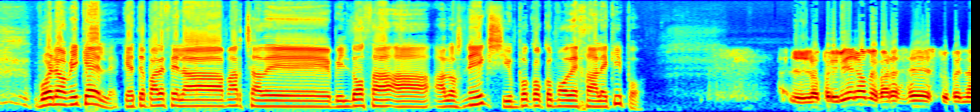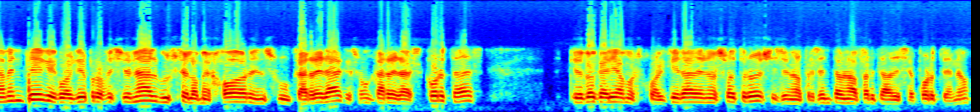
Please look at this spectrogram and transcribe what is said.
bueno, Miquel, ¿qué te parece la marcha de Bildoza a, a los Knicks y un poco cómo deja al equipo? Lo primero, me parece estupendamente que cualquier profesional busque lo mejor en su carrera, que son carreras cortas, que es lo que haríamos cualquiera de nosotros si se nos presenta una oferta de ese porte, ¿no?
